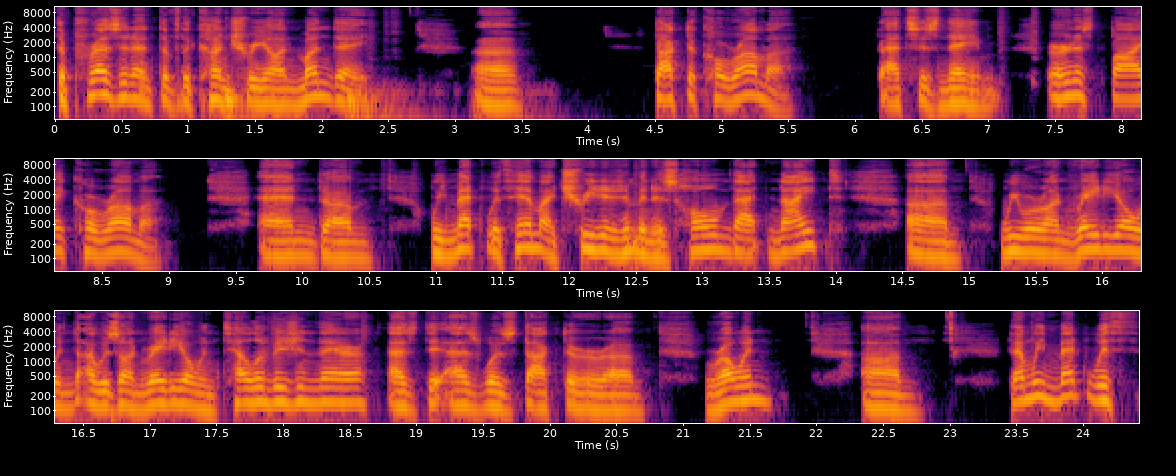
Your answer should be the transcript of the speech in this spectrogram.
the president of the country on Monday, uh, Dr. Koroma, that's his name, Ernest Bai Koroma. And um, we met with him. I treated him in his home that night. Um, we were on radio, and I was on radio and television there, as the, as was Dr. Uh, Rowen. Um, then we met with.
